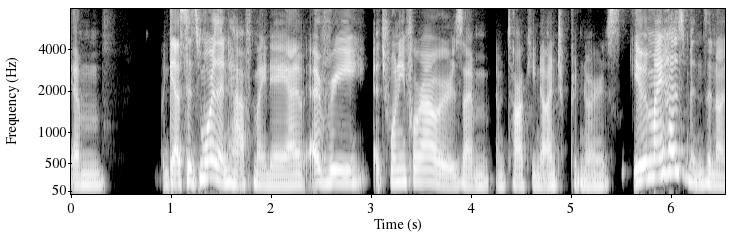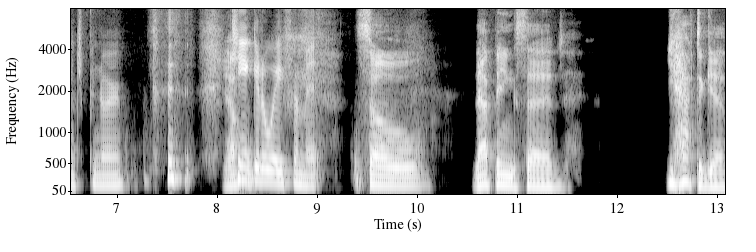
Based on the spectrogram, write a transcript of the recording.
am, I guess it's more than half my day. I'm every 24 hours, I'm, I'm talking to entrepreneurs. Even my husband's an entrepreneur. yep. Can't get away from it. So that being said, you have to get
